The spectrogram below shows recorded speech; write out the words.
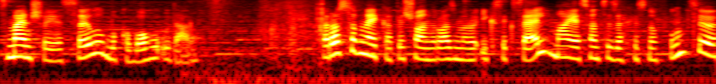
зменшує силу бокового удару. Розсувний капюшон розміру XXL має сонцезахисну функцію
